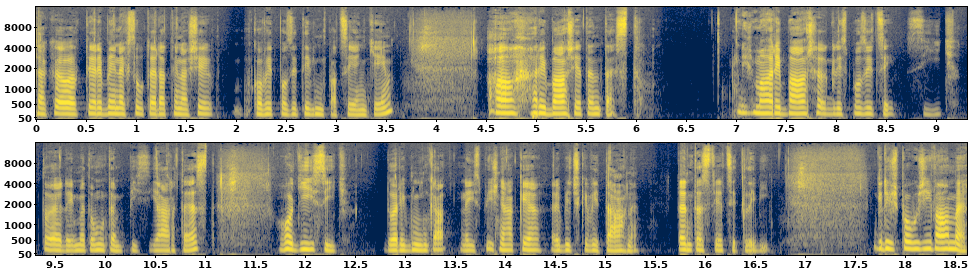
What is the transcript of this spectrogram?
tak eh, ty ryby nechcou teda ty naši covid pozitivní pacienti. A rybář je ten test. Když má rybář k dispozici síť, to je dejme tomu ten PCR test, hodí síť do rybníka, nejspíš nějaké rybičky vytáhne. Ten test je citlivý. Když používáme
